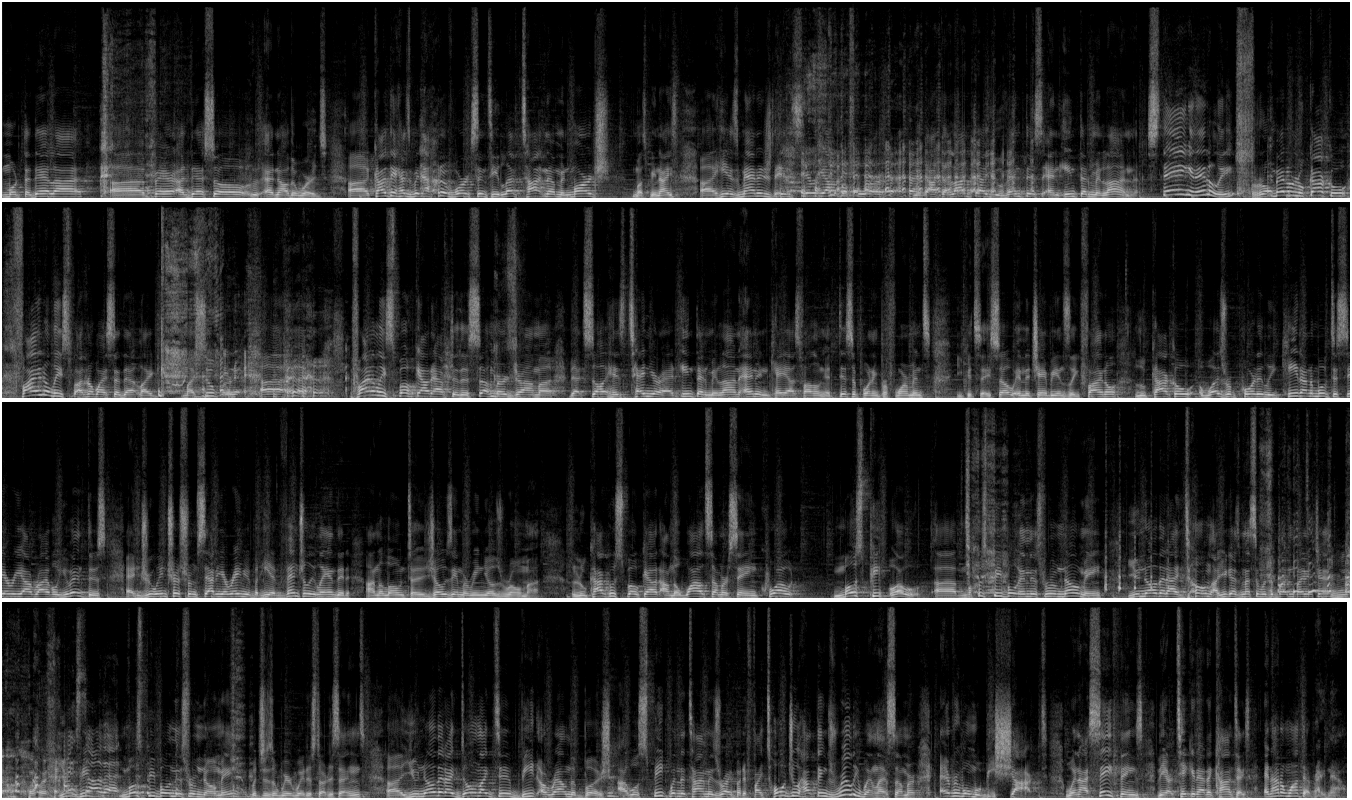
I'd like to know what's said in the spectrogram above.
mortadella uh, per adesso in other words. Uh, Conte has been out of work since he left Tottenham in March must be nice. Uh, he has managed in Serie A before with Atalanta, Juventus, and Inter Milan. Staying in Italy, Romelu Lukaku finally, sp- I don't know why I said that like my super, uh, finally spoke out after the summer drama that saw his tenure at Inter Milan and in chaos following a disappointing performance, you could say so, in the Champions League final. Lukaku was reportedly keen on a move to Serie A rival Juventus and drew interest from Saudi Arabia, but he eventually landed on a loan to Jose Mourinho's Roma. Lukaku spoke out on the wild summer saying, quote, most people, whoa, uh, most people in this room know me. You know that I don't. Are you guys messing with the button by any chance? No. I saw that. Most people in this room know me, which is a weird way to start a sentence. Uh, you know that I don't like to beat around the bush. I will speak when the time is right. But if I told you how things really went last summer, everyone would be shocked. When I say things, they are taken out of context, and I don't want that right now.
